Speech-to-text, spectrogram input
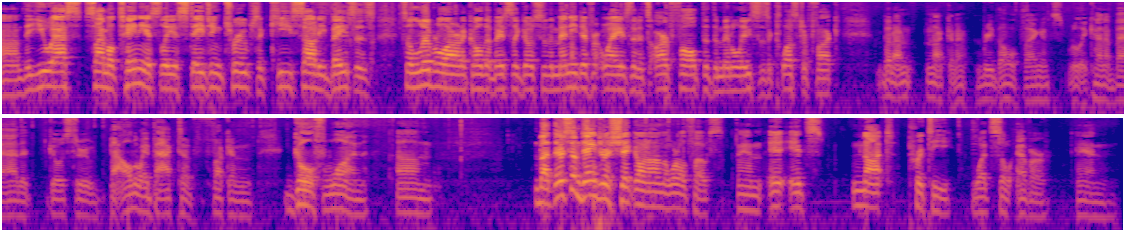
Um, the U.S. simultaneously is staging troops at key Saudi bases. It's a liberal article that basically goes through the many different ways that it's our fault that the Middle East is a clusterfuck. But I'm not going to read the whole thing. It's really kind of bad. It goes through all the way back to fucking Gulf One. Um, but there's some dangerous shit going on in the world, folks, and it, it's not pretty whatsoever. And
